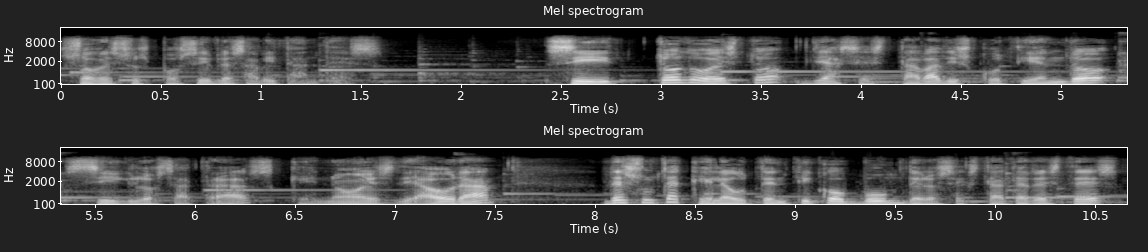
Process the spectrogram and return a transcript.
sobre sus posibles habitantes. Si todo esto ya se estaba discutiendo siglos atrás, que no es de ahora, resulta que el auténtico boom de los extraterrestres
